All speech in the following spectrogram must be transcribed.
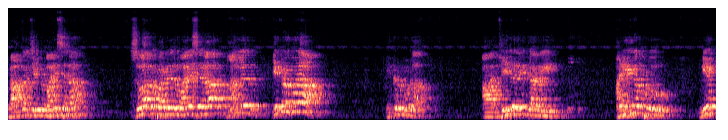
ప్రార్థన చేయడం మానేశారా? సువార్త పర్లేదు మానేశారా? మానలేదు. ఇక్కడ కూడా ఇక్కడ కూడా ఆ జైలు అధికారి అడిగినప్పుడు నీవు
